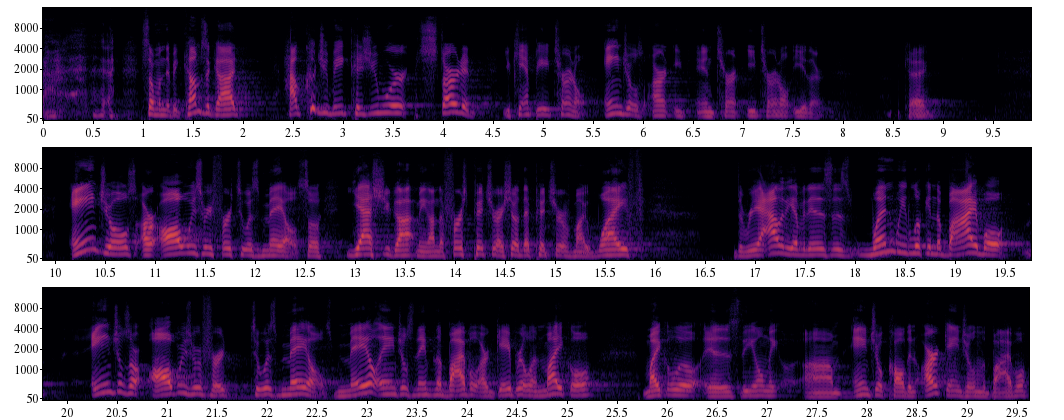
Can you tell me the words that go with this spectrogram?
someone that becomes a God, how could you be? Because you were started. You can't be eternal. Angels aren't eternal either. Okay? Angels are always referred to as males. So, yes, you got me. On the first picture, I showed that picture of my wife. The reality of it is, is when we look in the Bible, angels are always referred to as males. Male angels named in the Bible are Gabriel and Michael. Michael is the only um, angel called an archangel in the Bible.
